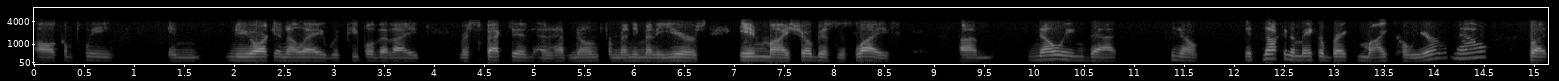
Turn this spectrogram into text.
all complete in New York and LA with people that I respected and have known for many many years in my show business life. Um, knowing that, you know, it's not going to make or break my career now, but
